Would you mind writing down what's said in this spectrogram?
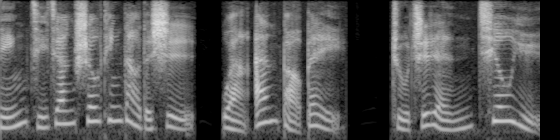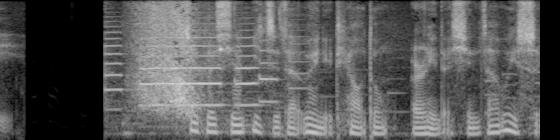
您即将收听到的是《晚安宝贝》，主持人秋雨。这颗心一直在为你跳动，而你的心在为谁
